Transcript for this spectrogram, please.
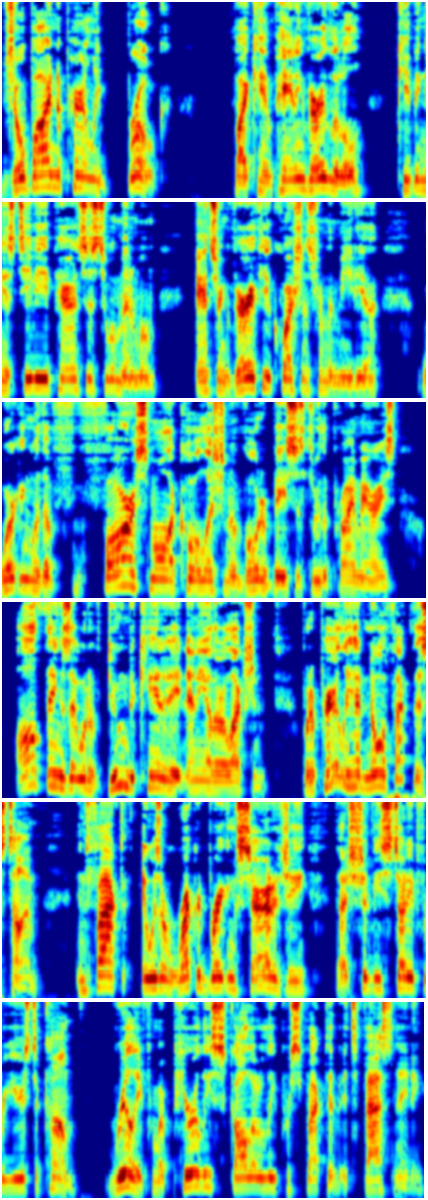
Joe Biden apparently broke by campaigning very little, keeping his TV appearances to a minimum, answering very few questions from the media, working with a f- far smaller coalition of voter bases through the primaries, all things that would have doomed a candidate in any other election, but apparently had no effect this time. In fact, it was a record breaking strategy that should be studied for years to come. Really, from a purely scholarly perspective, it's fascinating.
